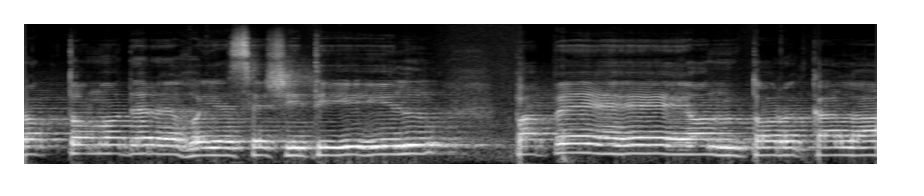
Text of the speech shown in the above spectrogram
রক্ত মদের হয়েছে শিথিল পাপে অন্তর কালা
